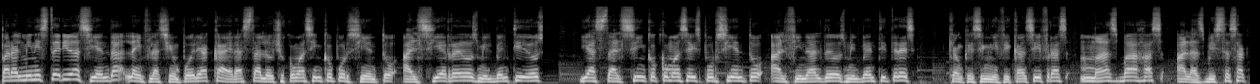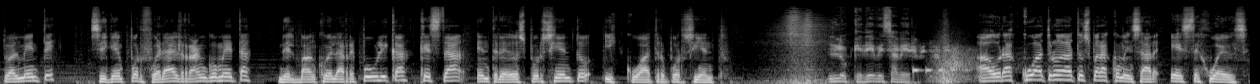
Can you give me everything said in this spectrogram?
Para el Ministerio de Hacienda, la inflación podría caer hasta el 8,5% al cierre de 2022 y hasta el 5,6% al final de 2023, que aunque significan cifras más bajas a las vistas actualmente, siguen por fuera del rango meta del Banco de la República, que está entre 2% y 4%. Lo que debes saber. Ahora cuatro datos para comenzar este jueves.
